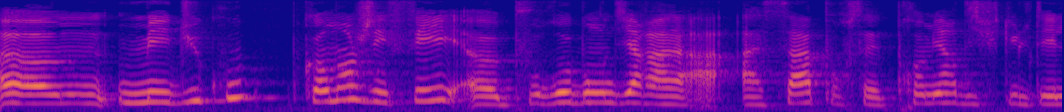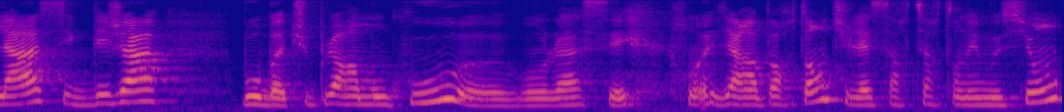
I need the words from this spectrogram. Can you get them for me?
Euh, mais du coup, comment j'ai fait euh, pour rebondir à, ça, pour cette première difficulté-là? C'est que déjà, bon, bah, tu pleures un bon coup, bon, là, c'est, on va dire, important, tu laisses sortir ton émotion.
